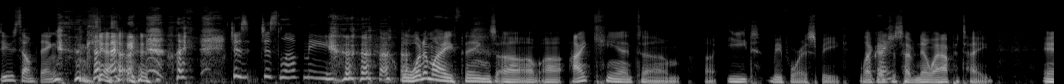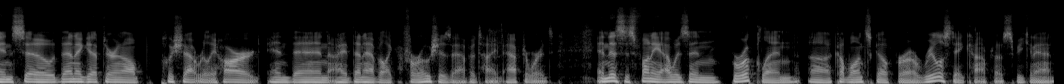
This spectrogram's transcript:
do something. Yeah. Like, just just love me. well, one of my things, uh, uh, I can't um, uh, eat before I speak. Like I just have no appetite, and so then I get up there and I'll push out really hard, and then I then have like a ferocious appetite afterwards. And this is funny. I was in Brooklyn uh, a couple months ago for a real estate conference I was speaking at,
